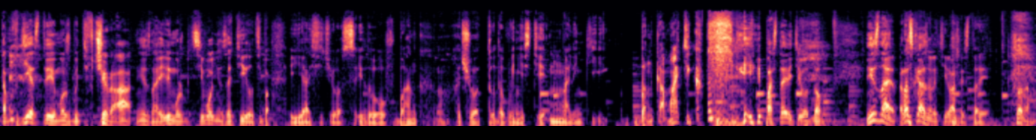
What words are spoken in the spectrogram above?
Там в детстве, может быть, вчера, не знаю, или, может быть, сегодня затеял. Типа, я сейчас иду в банк, э, хочу оттуда вынести маленький банкоматик и поставить его дома. Не знаю, рассказывайте ваши истории. Что там?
